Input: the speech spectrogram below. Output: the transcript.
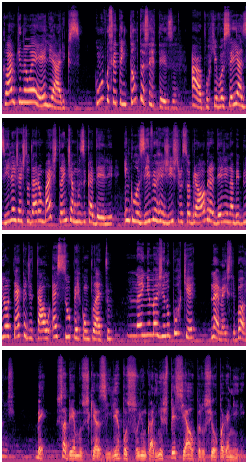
Claro que não é ele, Arix. Como você tem tanta certeza? Ah, porque você e a Zília já estudaram bastante a música dele. Inclusive, o registro sobre a obra dele na biblioteca de Tal é super completo. Nem imagino por quê, né, mestre Bônus? Bem, sabemos que a Zília possui um carinho especial pelo Sr. Paganini.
